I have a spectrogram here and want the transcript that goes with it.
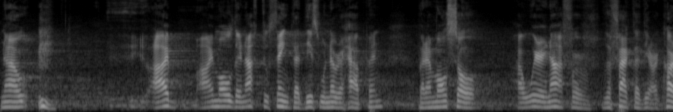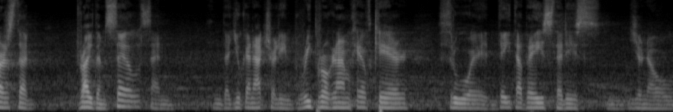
Now, I, I'm old enough to think that this will never happen, but I'm also aware enough of the fact that there are cars that drive themselves and that you can actually reprogram healthcare through a database that is, you know,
